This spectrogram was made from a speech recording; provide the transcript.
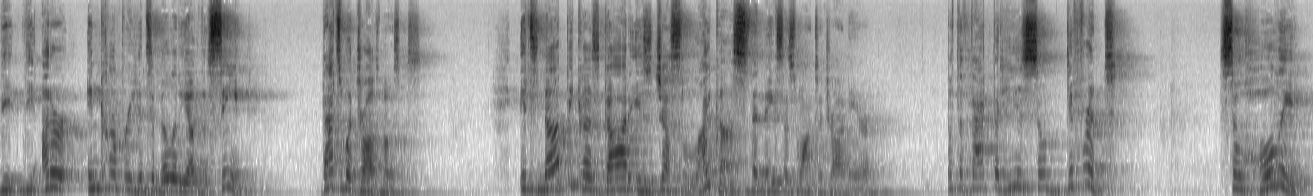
the, the utter incomprehensibility of the scene. That's what draws Moses. It's not because God is just like us that makes us want to draw near, but the fact that He is so different, so holy,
